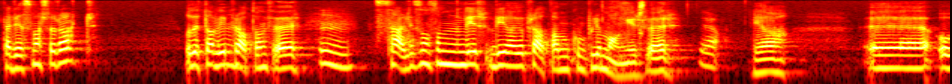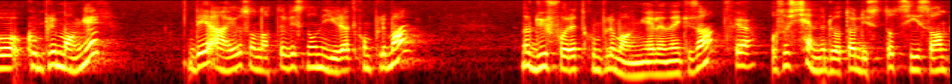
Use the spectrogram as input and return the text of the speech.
Det er det som er så rart. Og dette har vi prata om før. Særlig sånn som vi, vi har jo prata om komplimenter før. Ja. Ja. Uh, og komplimenter, det er jo sånn at hvis noen gir deg et kompliment Når du får et kompliment, Helene, ikke sant? Ja. og så kjenner du at du har lyst til å si sånn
